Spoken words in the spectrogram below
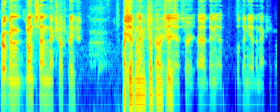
Rogan, don't stand next to us, please. Have you an want me to down trees? Yeah, yeah, sorry. Uh, Danny, I thought Danny had as well.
